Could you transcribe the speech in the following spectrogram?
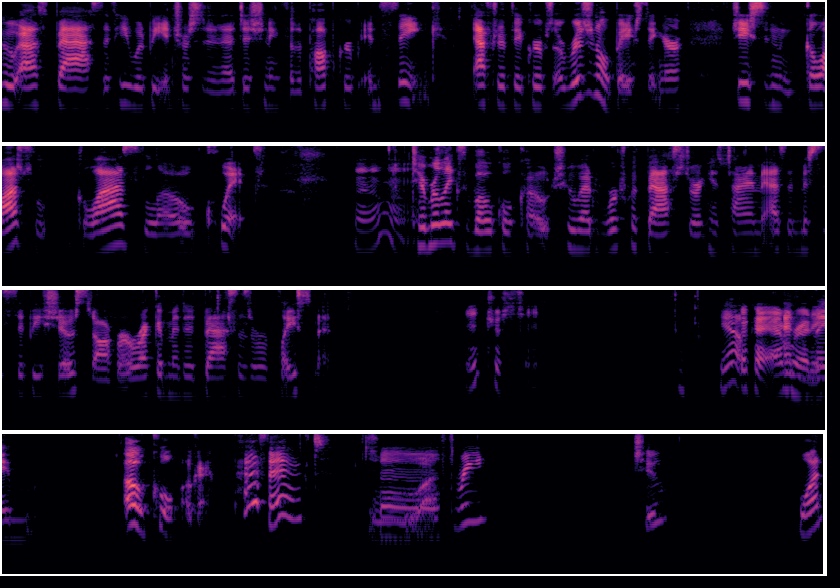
who asked Bass if he would be interested in auditioning for the pop group NSYNC after the group's original bass singer, Jason Glas- Glaslow, quit. Oh. Timberlake's vocal coach, who had worked with Bass during his time as a Mississippi showstopper, recommended Bass as a replacement. Interesting. Yeah. Okay, I'm and ready. they- Oh, cool. Okay. Perfect. Ooh, So- uh, three, two, one.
